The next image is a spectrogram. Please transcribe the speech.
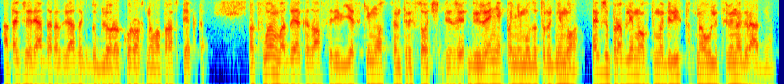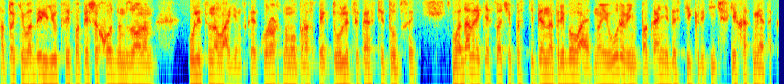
а также ряда развязок дублера курортного проспекта. Под слоем воды оказался Ривьерский мост в центре Сочи. Движение по нему затруднено. Также проблема автомобилистов на улице Виноградная. Потоки воды льются и по пешеходным зонам улицы Навагинская, Курортному проспекту, улице Конституции. Вода в реке Сочи постепенно прибывает, но и уровень пока не достиг критических отметок.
